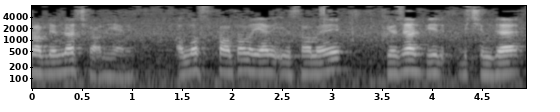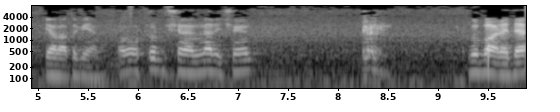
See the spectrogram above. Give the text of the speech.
problemlər çıxardı, yəni. Allah subhanət hala yəni insanı gözəl bir biçimdə yaradıb, yəni. Ona oturub düşünənlər üçün bu barədə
